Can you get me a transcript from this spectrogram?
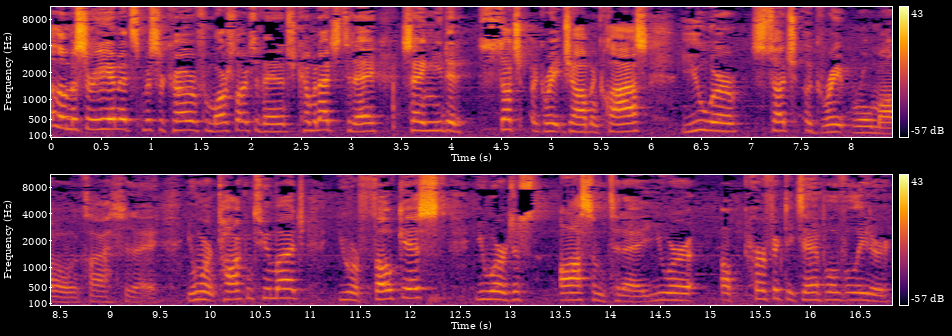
Hello, Mr. Ian. It's Mr. Carver from Martial Arts Advantage coming at you today saying you did such a great job in class. You were such a great role model in class today. You weren't talking too much. You were focused. You were just awesome today. You were a perfect example of a leader.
